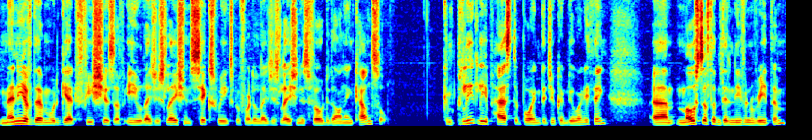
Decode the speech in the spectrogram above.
many of them would get fiches of EU legislation six weeks before the legislation is voted on in council, completely past the point that you can do anything. Um, most of them didn't even read them.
